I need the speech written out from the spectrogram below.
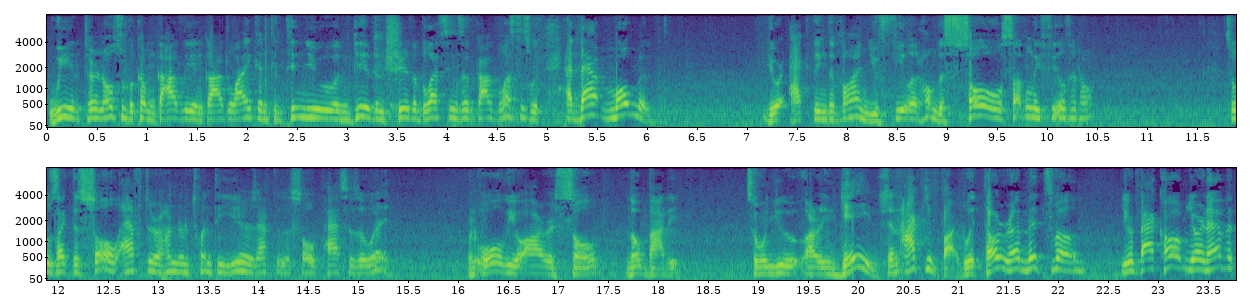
We in turn also become godly and godlike and continue and give and share the blessings that God blessed us with. At that moment, you're acting divine. You feel at home. The soul suddenly feels at home. So it's like the soul after 120 years, after the soul passes away. When all you are is soul, no body. So when you are engaged and occupied with Torah, mitzvah, you're back home, you're in heaven.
